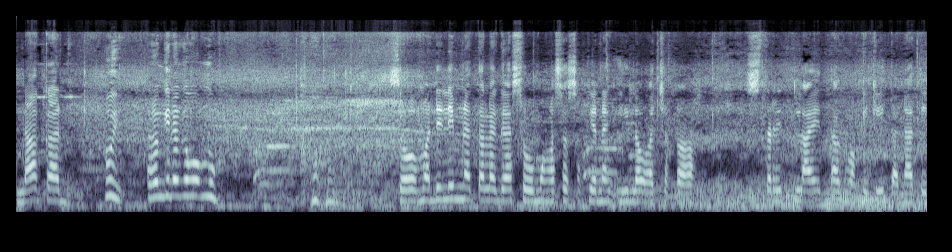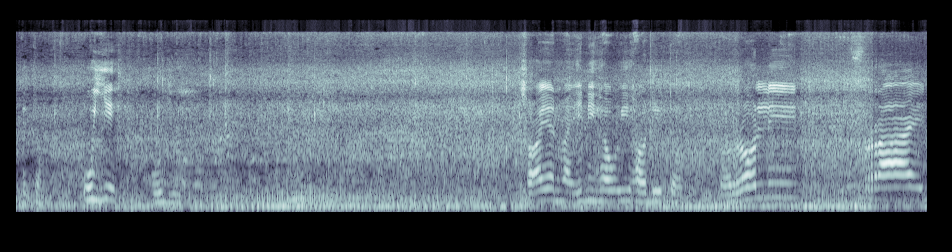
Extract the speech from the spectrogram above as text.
lakad. Uy, anong ginagawa mo? So, madilim na talaga. So, mga sasakyan ng ilaw at saka street light ang makikita natin ito. Uye, uye. So, ayan, mainihaw-ihaw dito. Rolly fried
